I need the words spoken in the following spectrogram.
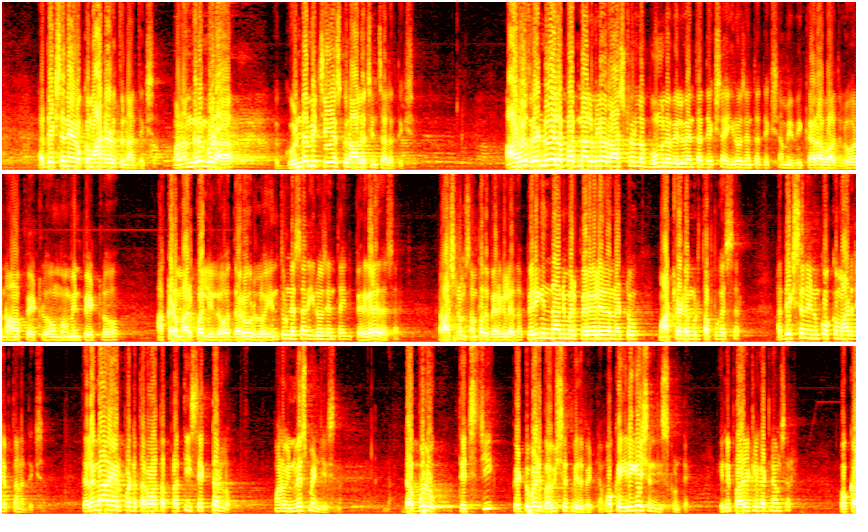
అధ్యక్ష నేను ఒక్క మాట అడుగుతున్నా అధ్యక్ష. మనందరం కూడా గుండె చేసుకుని ఆలోచించాలి అధ్యక్ష. ఆ రోజు రెండు వేల పద్నాలుగులో రాష్ట్రంలో భూముల విలువ ఎంత అధ్యక్ష ఈ రోజు ఎంత అధ్యక్ష? మీ వికారాబాద్లో నవాపేటలో మొమిన్పేటలో అక్కడ మర్పల్లిలో దరూరులో ఎంత ఉండే సార్? ఈరోజు ఎంత అయింది? పెరగలేదా సార్? రాష్ట్రం సంపద పెరగలేదా? పెరిగిన దాన్ని మరి పెరగలేదన్నట్టు మాట్లాడడం కూడా తప్పు కదా సార్. అధ్యక్ష నేను ఇంకొక మాట చెప్తాను అధ్యక్ష. తెలంగాణ ఏర్పడిన తర్వాత ప్రతి సెక్టర్లో మనం ఇన్వెస్ట్మెంట్ చేసినాం. డబ్బులు తెచ్చి పెట్టుబడి భవిష్యత్ మీద పెట్టినాం. ఒక ఇరిగేషన్ తీసుకుంటే ఎన్ని ప్రాజెక్టులు కట్టినాం సార్? ఒక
